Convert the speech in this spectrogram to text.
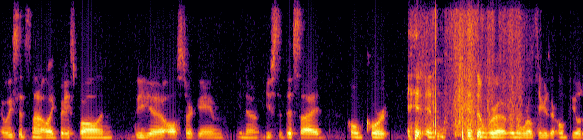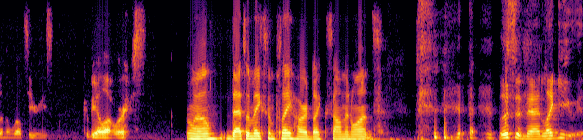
At least it's not like baseball and the uh, All Star game. You know, used to decide home court in, in the in the World Series or home field in the World Series. Could be a lot worse. Well, that's what makes him play hard, like Salman wants. Listen, man, like you,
